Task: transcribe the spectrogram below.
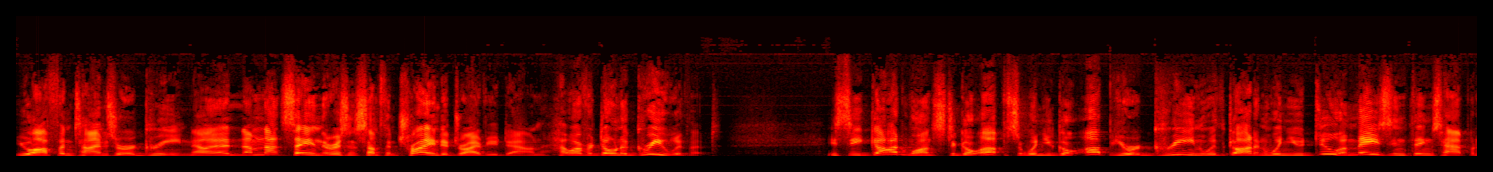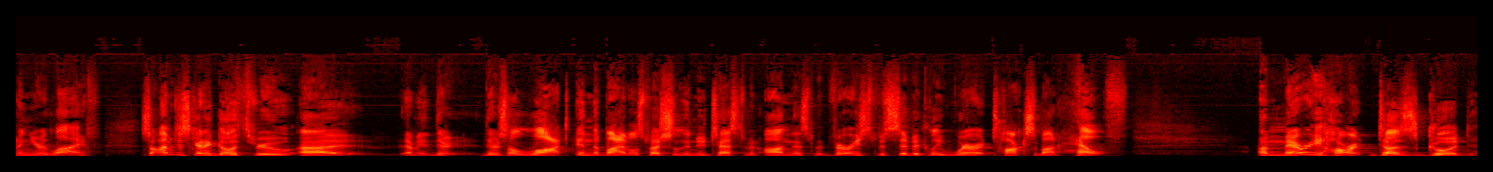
you oftentimes are agreeing. Now, I'm not saying there isn't something trying to drive you down, however, don't agree with it. You see, God wants to go up. So when you go up, you're agreeing with God. And when you do, amazing things happen in your life. So I'm just going to go through uh, I mean, there, there's a lot in the Bible, especially the New Testament, on this, but very specifically where it talks about health. A merry heart does good,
